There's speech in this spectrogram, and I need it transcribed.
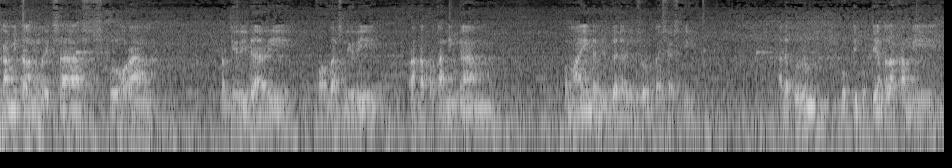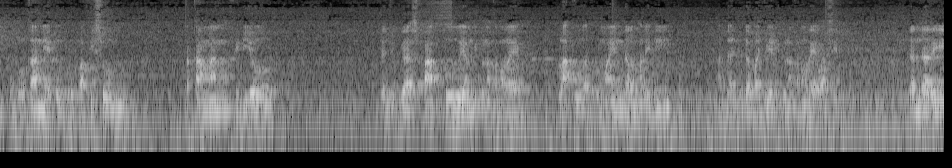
Kami telah memeriksa 10 orang terdiri dari korban sendiri, perangkat pertandingan, pemain dan juga dari unsur PSSI. Adapun bukti-bukti yang telah kami kumpulkan yaitu berupa visum, rekaman video, dan juga sepatu yang digunakan oleh pelaku atau pemain dalam hal ini, ada juga baju yang digunakan oleh wasit. Dan dari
